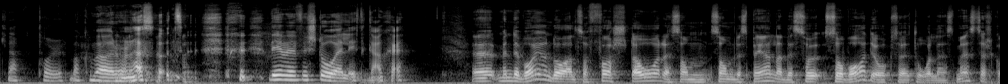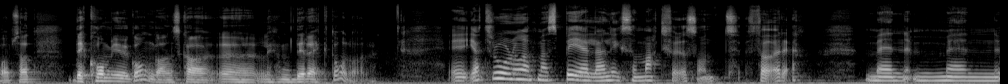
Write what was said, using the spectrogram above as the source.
knappt torr bakom öronen så det är väl förståeligt kanske. Eh, men det var ju ändå alltså första året som, som det spelades så, så var det också ett åländskt mästerskap så att det kom ju igång ganska eh, liksom direkt då. då. Eh, jag tror nog att man spelar liksom matcher och sånt före. Men, men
